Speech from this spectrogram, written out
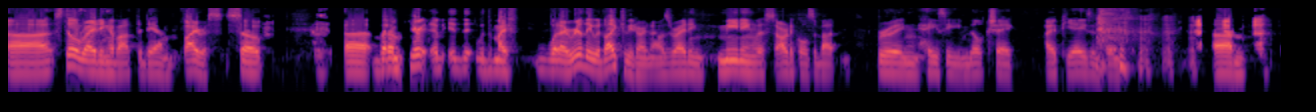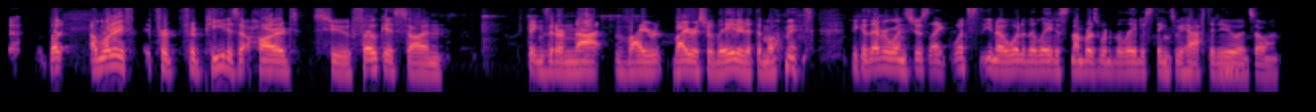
uh, still writing about the damn virus. So uh, but I'm curious with my what I really would like to be doing now is writing meaningless articles about brewing hazy milkshake IPAs and things. um, but I'm wondering if for for Pete, is it hard to focus on things that are not vir- virus related at the moment because everyone's just like, what's you know, what are the latest numbers? What are the latest things we have to do, and so on.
